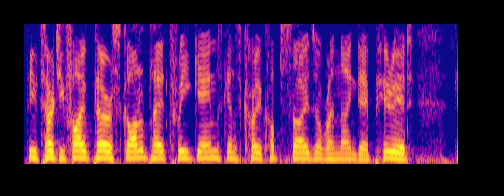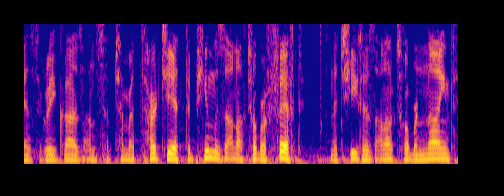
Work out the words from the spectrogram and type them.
The 35 player squad will play three games against Currie Cup sides over a nine day period. Against the Griquas on September 30th, the Pumas on October 5th, and the Cheetahs on October 9th.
